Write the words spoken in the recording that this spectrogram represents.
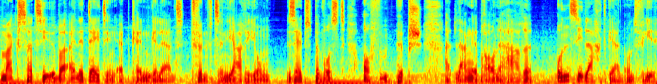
Max hat sie über eine Dating-App kennengelernt. 15 Jahre jung, selbstbewusst, offen, hübsch, hat lange braune Haare und sie lacht gern und viel.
